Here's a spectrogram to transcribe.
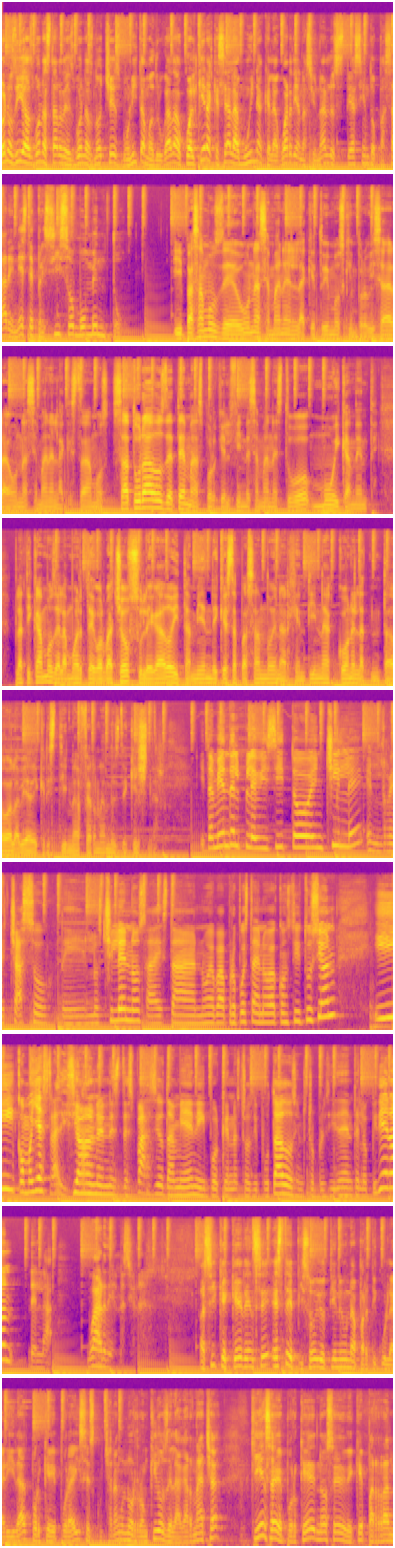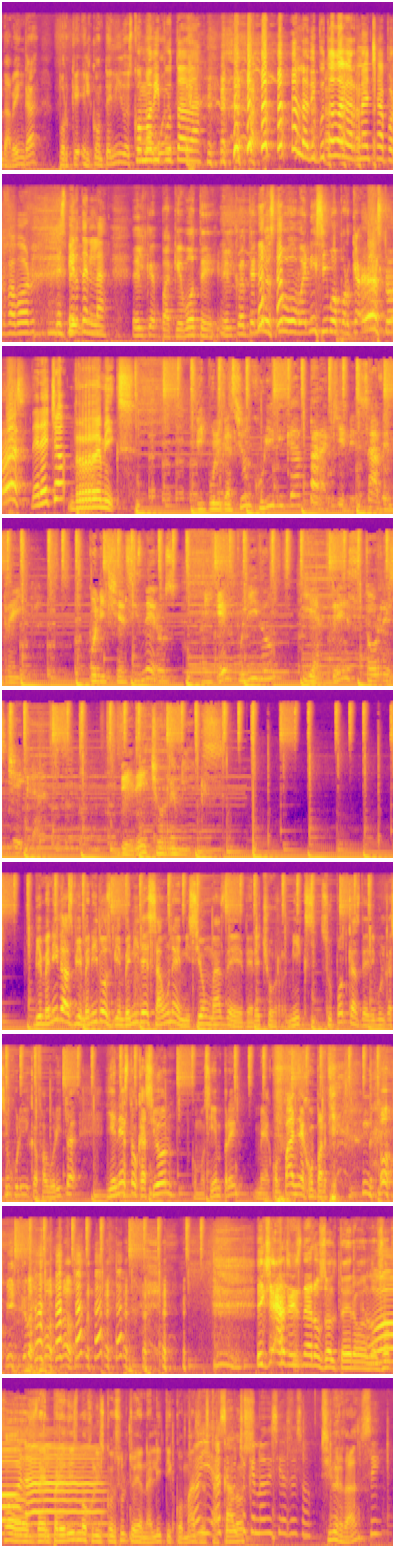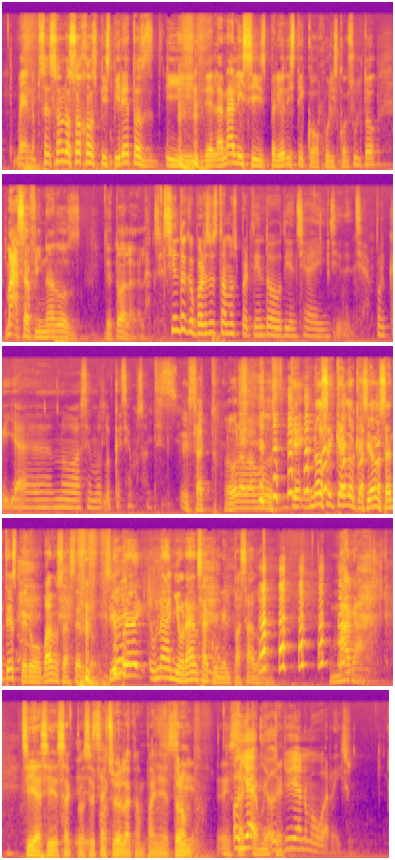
Buenos días, buenas tardes, buenas noches, bonita madrugada o cualquiera que sea la muina que la Guardia Nacional los esté haciendo pasar en este preciso momento. Y pasamos de una semana en la que tuvimos que improvisar a una semana en la que estábamos saturados de temas porque el fin de semana estuvo muy candente. Platicamos de la muerte de Gorbachev, su legado y también de qué está pasando en Argentina con el atentado a la vida de Cristina Fernández de Kirchner. Y también del plebiscito en Chile, el rechazo de los chilenos a esta nueva propuesta de nueva constitución. Y como ya es tradición en este espacio también, y porque nuestros diputados y nuestro presidente lo pidieron, de la Guardia Nacional. Así que quédense, este episodio tiene una particularidad porque por ahí se escucharán unos ronquidos de la garnacha. ¿Quién sabe por qué? No sé de qué parranda venga, porque el contenido es Como diputada. la diputada Garnacha, por favor, despiértenla. El, que para que vote. El contenido estuvo buenísimo porque esto es Derecho. Remix. Divulgación jurídica para quienes saben reír. Con Ixel Cisneros, Miguel Pulido y Andrés Torres Checa. Derecho Remix. Bienvenidas, bienvenidos, bienvenides a una emisión más de Derecho Remix, su podcast de divulgación jurídica favorita. Y en esta ocasión, como siempre, me acompaña compartiendo micrófonos. Ixel Cisneros Soltero, los ojos Hola. del periodismo jurisconsulto y analítico más Oye, hace destacados. mucho que no decías eso. Sí, ¿verdad? Sí. Bueno, pues son los ojos pispiretos y del análisis periodístico jurisconsulto más afinados de toda la galaxia. Siento que por eso estamos perdiendo audiencia e incidencia, porque ya no hacemos lo que hacíamos antes. Exacto. Ahora vamos. que no sé qué es lo que hacíamos antes, pero vamos a hacerlo. Siempre hay una añoranza con el pasado. Maga. Sí, así, exacto. Se construyó la campaña de Sí, Trump. O ya, exactamente. o yo ya no me voy a reír.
